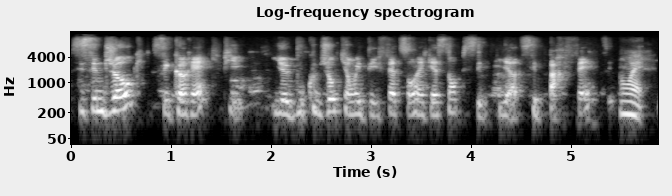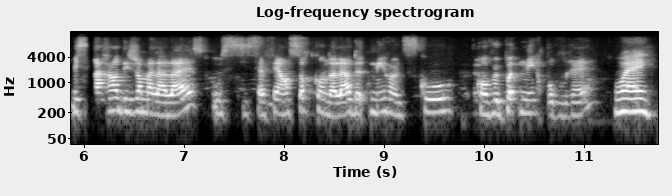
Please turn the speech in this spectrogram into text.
Si c'est une joke, c'est correct. Puis il y a beaucoup de jokes qui ont été faites sur la question, puis c'est parfait. Ouais. Mais si ça rend des gens mal à l'aise ou si ça fait en sorte qu'on a l'air de tenir un discours qu'on ne veut pas tenir pour vrai. Oui.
